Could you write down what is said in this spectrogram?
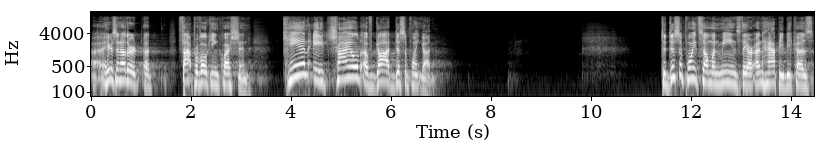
Uh, here's another uh, thought provoking question Can a child of God disappoint God? To disappoint someone means they are unhappy because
